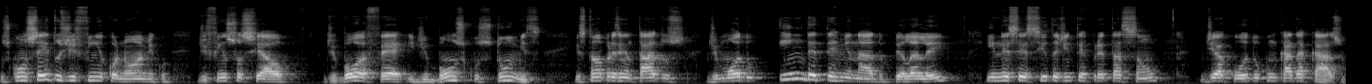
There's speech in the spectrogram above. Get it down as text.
Os conceitos de fim econômico, de fim social, de boa-fé e de bons costumes estão apresentados de modo indeterminado pela lei e necessita de interpretação de acordo com cada caso.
